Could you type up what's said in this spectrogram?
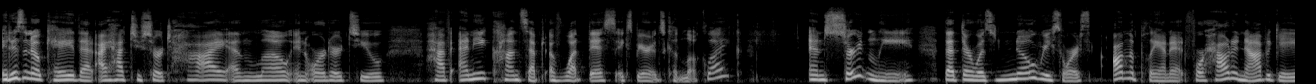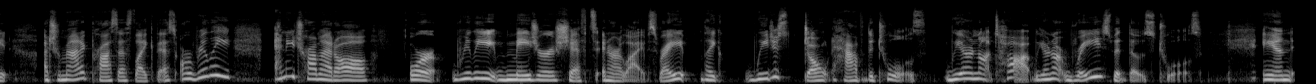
It isn't okay that I had to search high and low in order to have any concept of what this experience could look like. And certainly that there was no resource on the planet for how to navigate a traumatic process like this, or really any trauma at all, or really major shifts in our lives, right? Like we just don't have the tools. We are not taught, we are not raised with those tools. And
